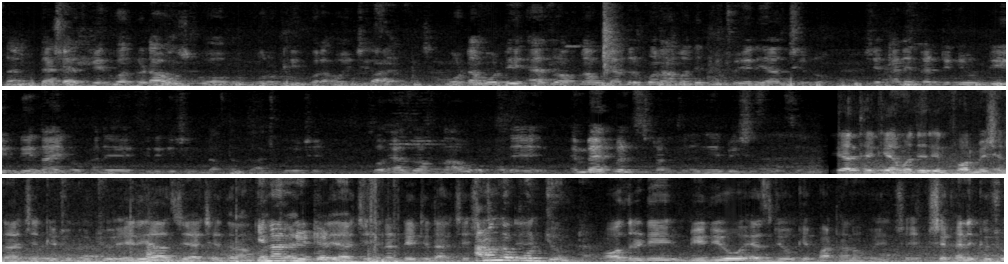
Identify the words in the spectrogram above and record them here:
sir that has been worked out ও পুরো ঠিক করা হয়েছে স্যার মোটামুটি অ্যাজ অফ নাও চন্দ্রকোনা আমাদের কিছু এরিয়া ছিল সেখানে কন্টিনিউটি ডে নাইট ওখানে ইরিগেশন ডাক্তার কাজ করেছে। তো অ্যাজ অফ নাও ওখানে এম্বাঙ্কমেন্ট স্ট্রেংথেন নিয়ে বেশি সমস্যা এরিয়া থেকে আমাদের ইনফরমেশন আছে কিছু কিছু এরিয়াস যে আছে গ্রাম আছে ইনান্ডেটেড আছে। আনন্দপুর জোনটা। অলরেডি ভিডিও এসডিও কে পাঠানো হয়েছে। সেখানে কিছু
